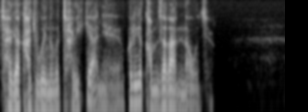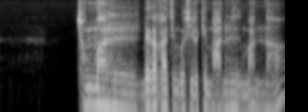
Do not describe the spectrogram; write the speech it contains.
자기가 가지고 있는 건 자기 게 아니에요. 그러니까 감사가 안 나오죠. 정말 내가 가진 것이 이렇게 많을, 많나?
